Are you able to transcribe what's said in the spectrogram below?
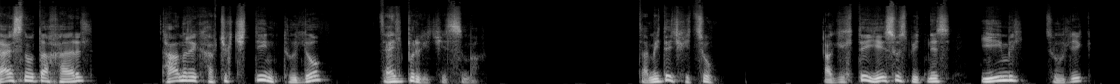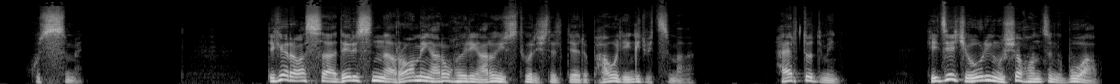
Дайснуудаа хайрл та нарыг хавчигчдийн төлөө залбир гэж хэлсэн баг. За мэдээж хэцүү. А гэхдээ Есүс биднээс ийм л зүйлийг хүссэн байна. Тэгэхээр бас дээрэс нь Ромын 12-ын 19 дугаар ишлэлдэр Паул ингэж бичсэн байна. Хайртууд минь хизээч өөрийн өшөө хонцон бүү аав.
